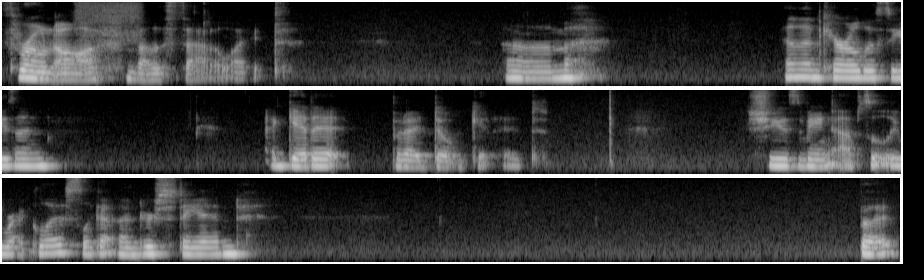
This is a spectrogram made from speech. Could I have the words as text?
thrown off by the satellite. Um, and then Carol this season, I get it, but I don't get it. She's being absolutely reckless. Like, I understand But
